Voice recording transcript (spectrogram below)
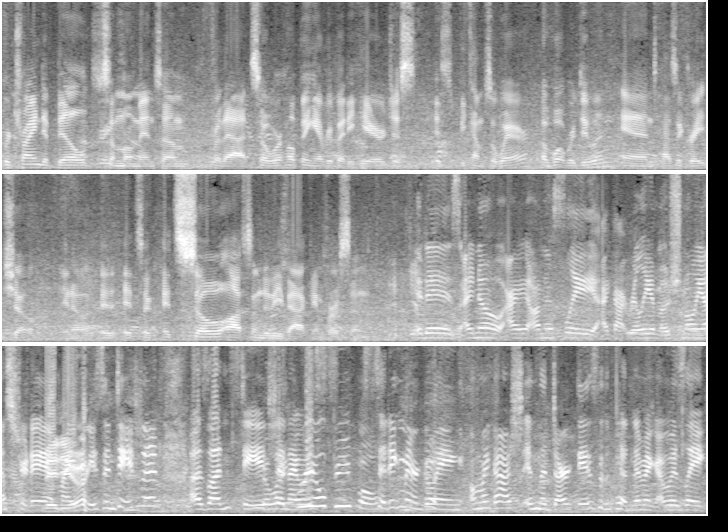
we're trying to build some momentum for that. So we're hoping everybody here just is becomes aware of what we're doing and has a great show. You know, it, it's a it's so awesome to be back in person. It is. I know. I honestly, I got really emotional yesterday Did at my you? presentation. I was on stage like and I was sitting there going, "Oh my gosh!" In the dark days of the pandemic, I was like,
